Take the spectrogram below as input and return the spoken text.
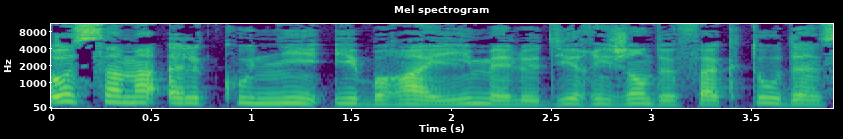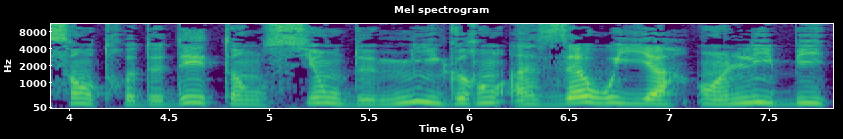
Osama Al-Kouni Ibrahim est le dirigeant de facto d'un centre de détention de migrants à Zawiya en Libye.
